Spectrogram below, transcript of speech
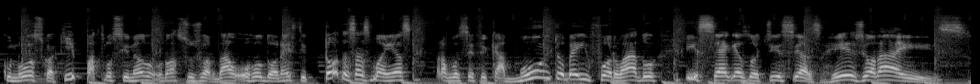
conosco aqui, patrocinando o nosso jornal O Rondonense todas as manhãs, para você ficar muito bem informado e segue as notícias regionais.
